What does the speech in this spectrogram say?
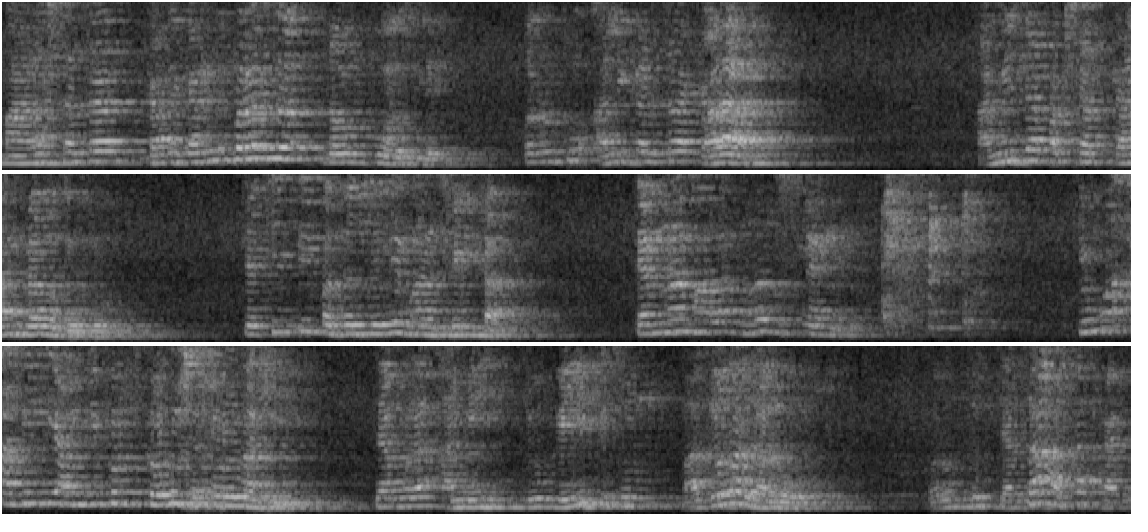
महाराष्ट्राच्या कार्यकारिणीपर्यंत जाऊन पोहोचले. परंतु अलीकडच्या काळात आम्ही ज्या पक्षात काम करत होतो त्याची जी बदललेली मानसिकता त्यांना मला न रुचल्याने किंवा आम्ही ती अंगीकृत करू शकलो नाही त्यामुळे आम्ही दोघेही तिथून बाजूला झालो. परंतु त्याचा असा फायदा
